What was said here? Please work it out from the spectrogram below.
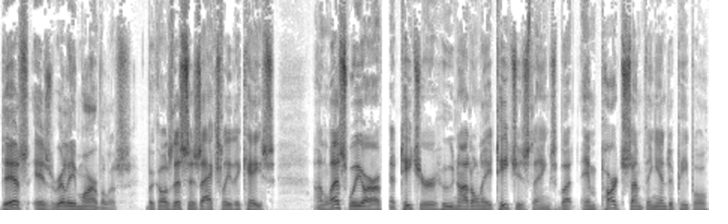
This is really marvelous because this is actually the case. Unless we are a teacher who not only teaches things but imparts something into people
